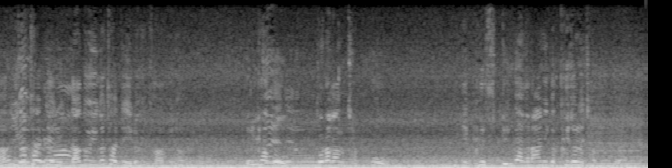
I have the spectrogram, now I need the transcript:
나도 이거 탈 때, 달라. 나도 이거 탈 때 이렇게 타 그냥. 이렇게 그래야 돼요. 하고 돌아가면 잡고. 이게 그 spin각을 하니까 그 전에 잡는 거야.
